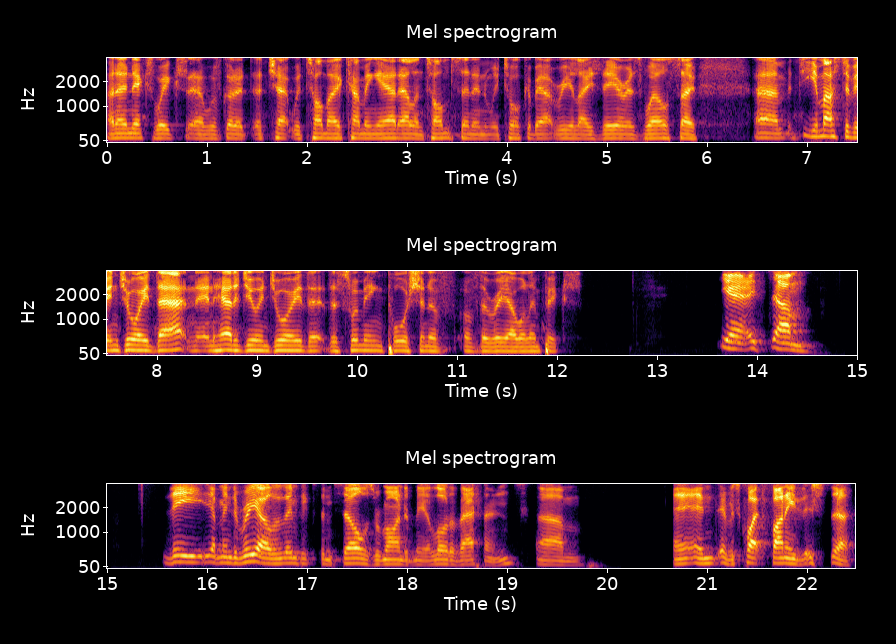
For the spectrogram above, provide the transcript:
I know next week's uh, we've got a, a, chat with Tomo coming out, Alan Thompson, and we talk about relays there as well. So um, you must have enjoyed that, and, and how did you enjoy the, the swimming portion of, of the Rio Olympics? Yeah, it's um, the I mean the Rio Olympics themselves reminded me a lot of Athens, um, and, and it was quite funny. This the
